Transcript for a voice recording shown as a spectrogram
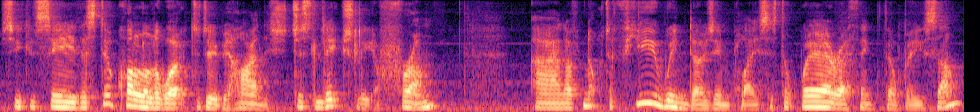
So you can see there's still quite a lot of work to do behind this, it's just literally a front and I've knocked a few windows in place as to where I think there'll be some.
